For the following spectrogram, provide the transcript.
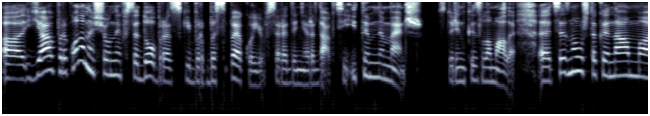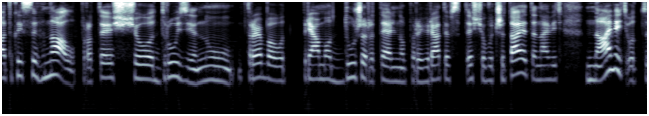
Mm-hmm. Я переконана, що у них все добре з кібербезпекою всередині редакції, і тим не менш. Сторінки зламали. Е, це знову ж таки нам такий сигнал про те, що друзі, ну треба от прямо дуже ретельно перевіряти все те, що ви читаєте. Навіть навіть от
